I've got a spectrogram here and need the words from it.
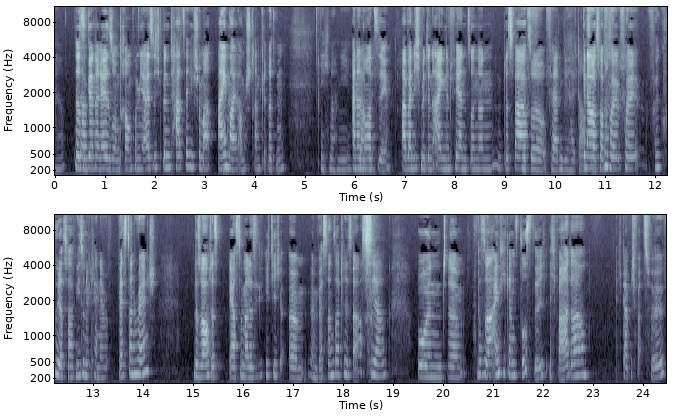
Ja. Das Da- ist generell so ein Traum von mir. Also ich bin tatsächlich schon mal einmal am Strand geritten. Ich noch nie. An der Nordsee. Aber nicht mit den eigenen Pferden, sondern das ich. war Mit so Pferden, die halt da Genau, das sind. war voll, voll, voll cool. Das war wie so eine kleine Western Ranch. Das war auch das erste Mal, dass ich richtig ähm, im Western-Sattel saß. Ja. Und ähm, das war eigentlich ganz lustig. Ich war da, ich glaube, ich war zwölf.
